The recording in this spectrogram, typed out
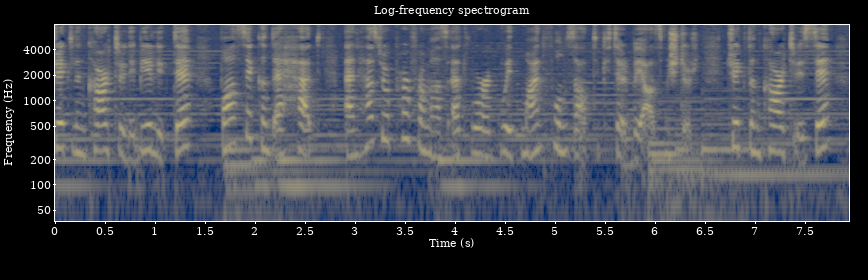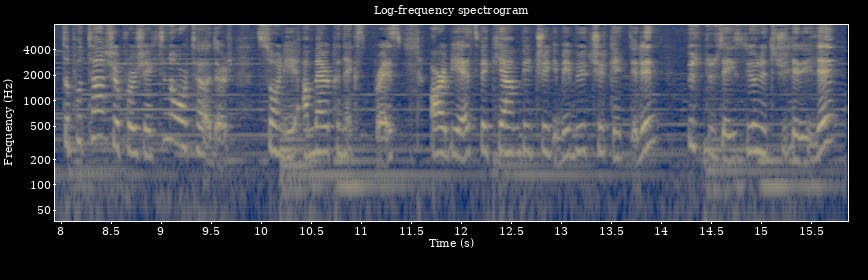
Jacqueline Carter ile birlikte One Second Ahead and Has Your Performance at Work with Mindfulness adlı kitabı yazmıştır. Jacqueline Carter ise The Potential Project'in ortağıdır. Sony, American Express, RBS ve KPMG gibi büyük şirketlerin üst düzey yöneticileriyle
